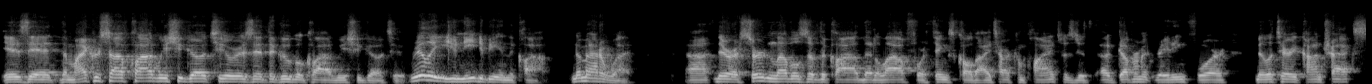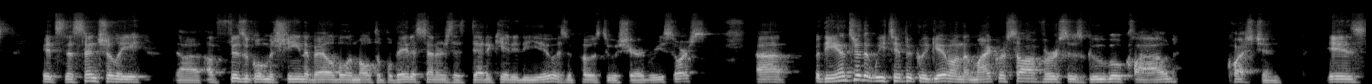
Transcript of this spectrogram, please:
is it the Microsoft cloud we should go to or is it the Google cloud we should go to? Really, you need to be in the cloud no matter what. Uh, there are certain levels of the cloud that allow for things called ITAR compliance, which is a government rating for military contracts. It's essentially uh, a physical machine available in multiple data centers that's dedicated to you as opposed to a shared resource. Uh, but the answer that we typically give on the Microsoft versus Google cloud question is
